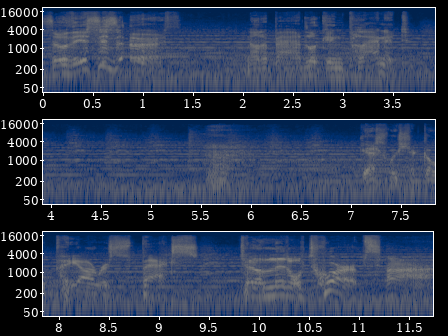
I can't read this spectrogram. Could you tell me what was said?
So this is Earth. Not a bad-looking planet. Guess we should go pay our respects to the little twerps, huh?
